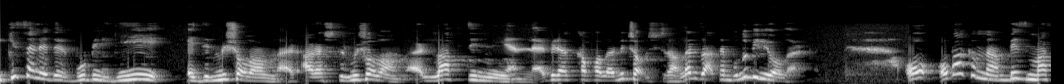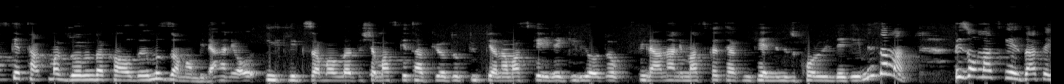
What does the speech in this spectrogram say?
iki senedir bu bilgiyi edinmiş olanlar, araştırmış olanlar, laf dinleyenler, biraz kafalarını çalıştıranlar zaten bunu biliyorlar. O, o bakımdan biz maske takmak zorunda kaldığımız zaman bile hani o ilk ilk zamanlarda işte maske takıyorduk, dükkana maskeyle giriyorduk filan hani maske takın kendinizi koruyun dediğimiz zaman biz o maskeye zaten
